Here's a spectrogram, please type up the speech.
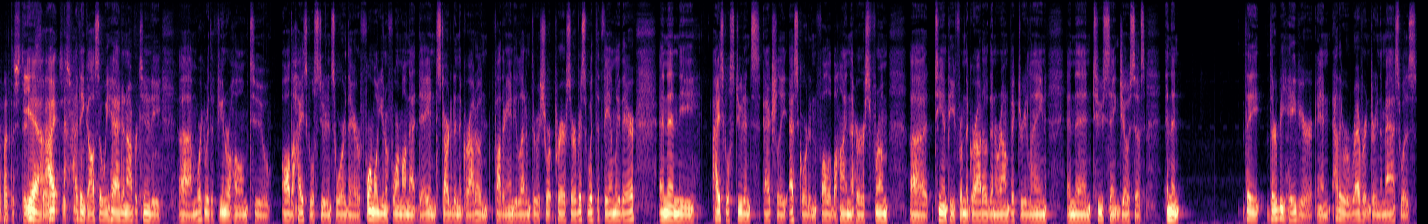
about the students. Yeah, I, just I think also we had an opportunity um, working with the funeral home to all the high school students wore their formal uniform on that day and started in the grotto and Father Andy led them through a short prayer service with the family there, and then the high school students actually escorted and followed behind the hearse from uh, TMP from the grotto, then around Victory Lane, and then to St. Joseph's, and then they their behavior and how they were reverent during the mass was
